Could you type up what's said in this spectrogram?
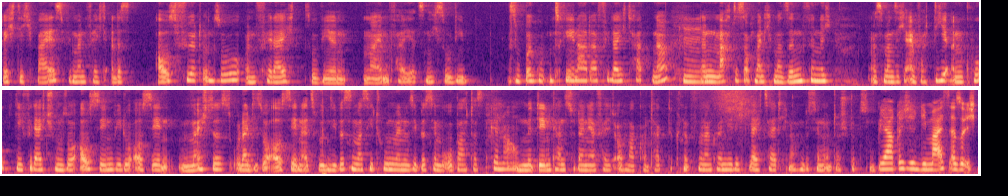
richtig weiß, wie man vielleicht alles ausführt und so und vielleicht, so wie in meinem Fall jetzt nicht so die super guten Trainer da vielleicht hat, ne, dann macht es auch manchmal Sinn, finde ich, dass man sich einfach die anguckt, die vielleicht schon so aussehen, wie du aussehen möchtest oder die so aussehen, als würden sie wissen, was sie tun, wenn du sie ein bisschen beobachtest. Genau. Und mit denen kannst du dann ja vielleicht auch mal Kontakte knüpfen und dann können die dich gleichzeitig noch ein bisschen unterstützen. Ja, richtig. Die meisten, also ich,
